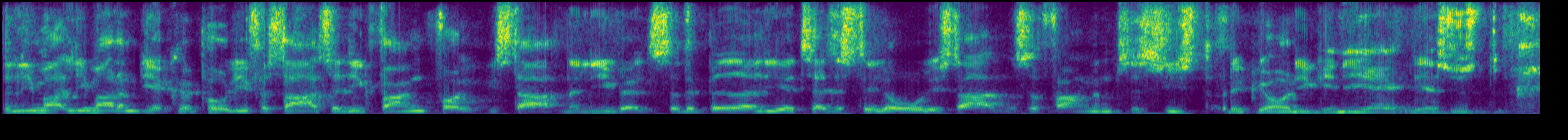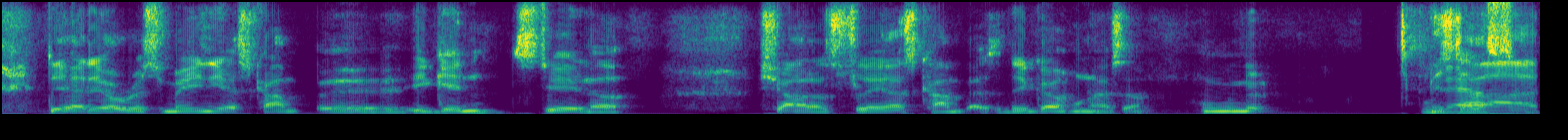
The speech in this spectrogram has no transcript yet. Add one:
Så lige meget, lige meget om de har kørt på lige fra start, så de ikke fange folk i starten alligevel. Så det er bedre lige at tage det stille og roligt i starten, og så fange dem til sidst. Og det gjorde de genialt. Jeg synes, det her det var WrestleManias kamp. Øh, igen stjæler Charlotte Flairs kamp. Altså det gør hun altså. Hun, hvis der var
